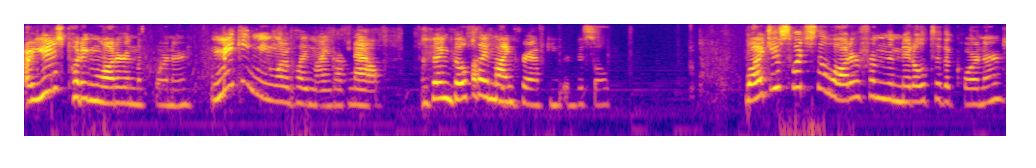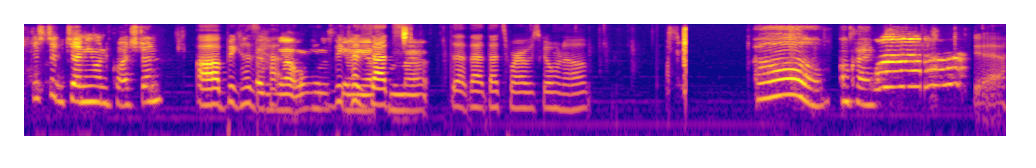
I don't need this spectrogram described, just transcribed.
Are you just putting water in the corner? You're making me want to play Minecraft now. Then go play Minecraft, you imbecile. Why'd you switch the water from the middle to the corner? Just a genuine question. Uh, because Because that one was because getting up from that's- that. that, that that's where I was going up. Oh, okay. Yeah.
